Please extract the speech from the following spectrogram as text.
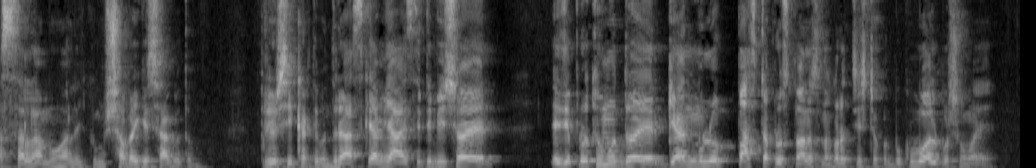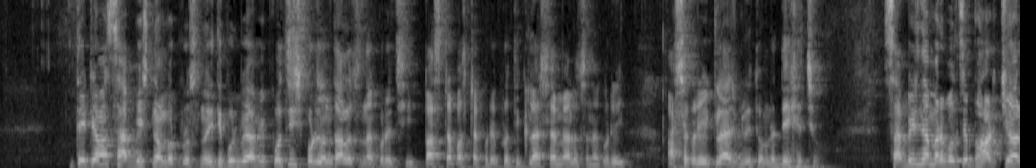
আসসালামু আলাইকুম, সবাইকে স্বাগতম। প্রিয় শিক্ষার্থী বন্ধুরা, আজকে আমি আইসিটি বিষয়ের এই যে প্রথম অধ্যায়ের জ্ঞানমূলক পাঁচটা প্রশ্ন আলোচনা করার চেষ্টা করব, খুব অল্প সময়ে। তো এটি আমার ছাব্বিশ নম্বর প্রশ্ন। ইতিপূর্বে আমি পঁচিশ পর্যন্ত আলোচনা করেছি, পাঁচটা পাঁচটা করে প্রতি ক্লাসে আমি আলোচনা করি। আশা করি এই ক্লাসগুলি তোমরা দেখেছ। ছাব্বিশ নম্বরে বলছে ভার্চুয়াল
